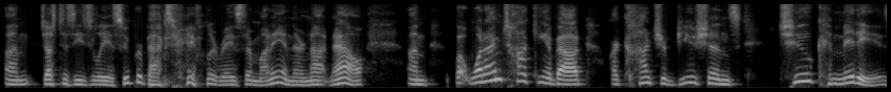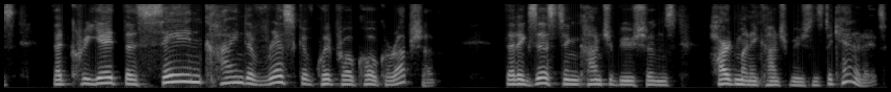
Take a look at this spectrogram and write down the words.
um, just as easily as super PACs are able to raise their money, and they're not now. Um, but what I'm talking about are contributions to committees that create the same kind of risk of quid pro quo corruption that exists in contributions, hard money contributions to candidates.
